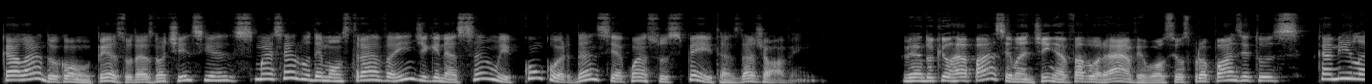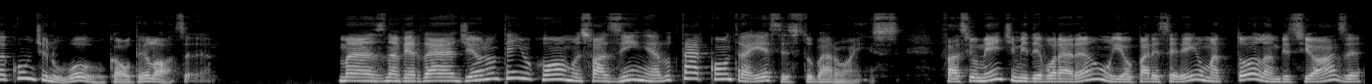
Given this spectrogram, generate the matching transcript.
Calado com o peso das notícias, Marcelo demonstrava indignação e concordância com as suspeitas da jovem. Vendo que o rapaz se mantinha favorável aos seus propósitos, Camila continuou cautelosa. Mas, na verdade, eu não tenho como, sozinha, lutar contra esses tubarões. Facilmente me devorarão e eu parecerei uma tola ambiciosa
